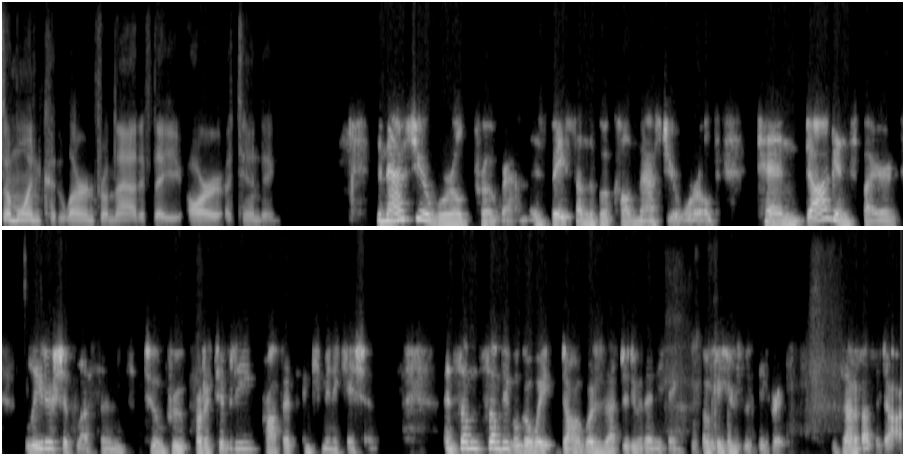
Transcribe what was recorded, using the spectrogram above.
someone could learn from that if they are attending? The Master Your World program is based on the book called Master Your World 10 dog inspired leadership lessons to improve productivity, profits, and communication. And some some people go, wait, dog, what does that have to do with anything? Okay, here's the secret. It's not about the dog.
